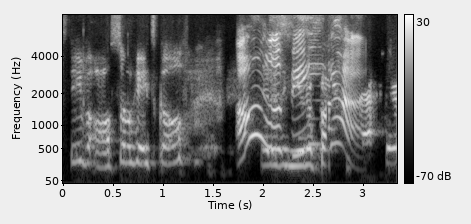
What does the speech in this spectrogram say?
Steve also hates golf. Oh, well, see, unified yeah.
